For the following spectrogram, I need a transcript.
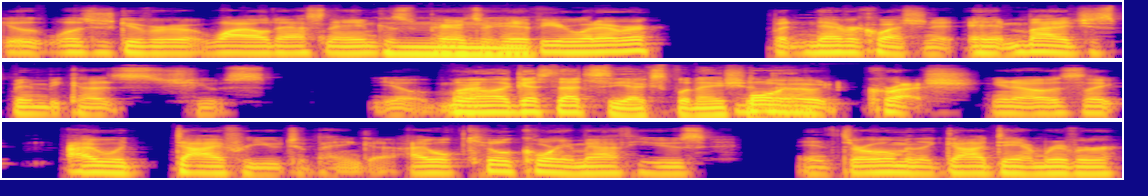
let's just give her a wild ass name because her parents are Mm. hippie or whatever, but never question it. And it might have just been because she was, you know, Well, I guess that's the explanation. boyhood crush. You know, it's like I would die for you, Topanga. I will kill Cory Matthews and throw him in the goddamn river,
